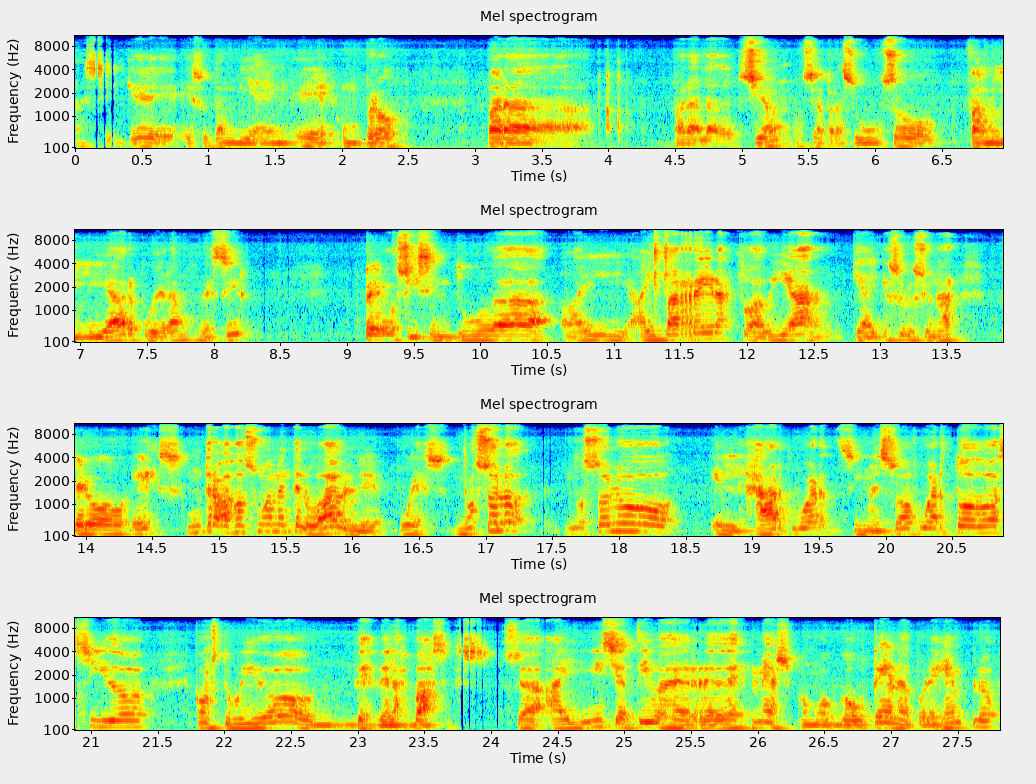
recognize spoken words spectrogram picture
así que eso también es un pro para, para la adopción, o sea, para su uso familiar, pudiéramos decir. Pero sí, sin duda hay, hay barreras todavía que hay que solucionar pero es un trabajo sumamente loable, pues no solo, no solo el hardware, sino el software, todo ha sido construido desde las bases. O sea, hay iniciativas de redes mesh como Goutena, por ejemplo,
